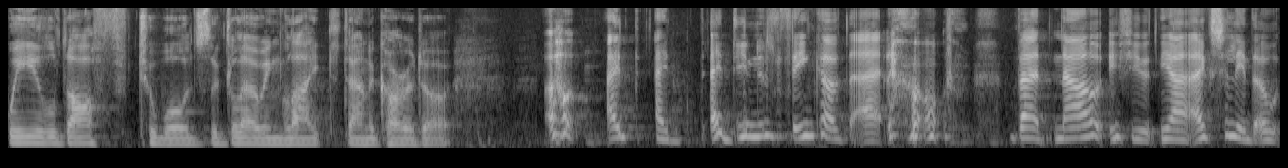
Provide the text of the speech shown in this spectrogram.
wheeled off towards the glowing light down a corridor. Oh, I, I, I didn't think of that. but now, if you, yeah, actually, the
